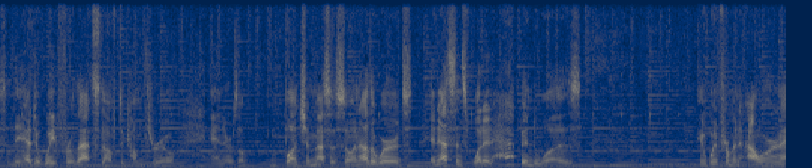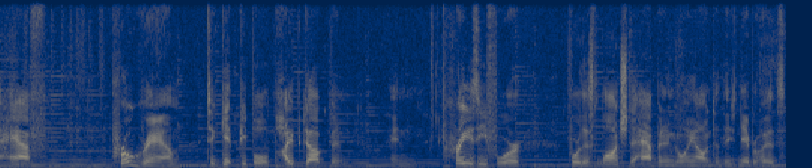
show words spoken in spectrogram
So they had to wait for that stuff to come through and there was a bunch of messes. So in other words, in essence, what had happened was it went from an hour and a half program to get people hyped up and, and crazy for, for this launch to happen and going out into these neighborhoods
